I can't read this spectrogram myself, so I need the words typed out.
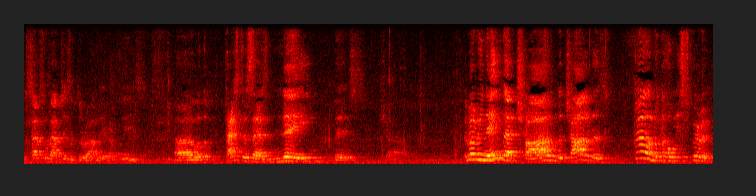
Let's have some baptisms around here, please. Uh, well, the pastor says, name this child. And when we name that child, the child is filled with the Holy Spirit,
